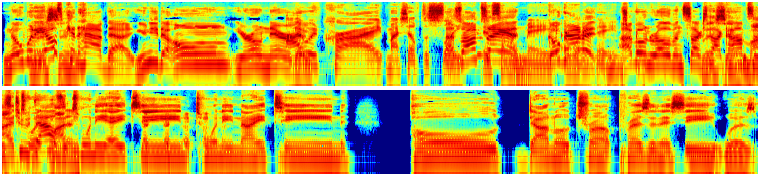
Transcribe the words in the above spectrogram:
nobody else can have that. You need to own your own narrative. I would cry myself to sleep. That's what I'm saying. made Go grab it. page. I've owned RelevantSucks.com since my tw- 2000. my 2018, 2019 whole Donald Trump presidency was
